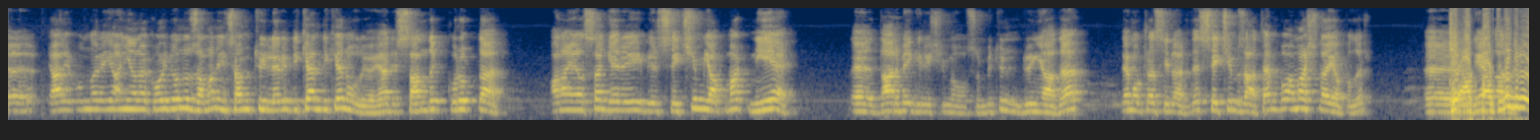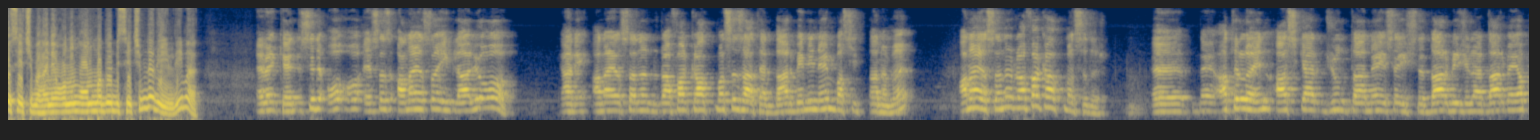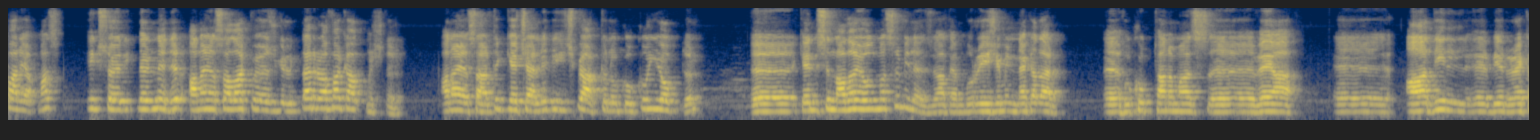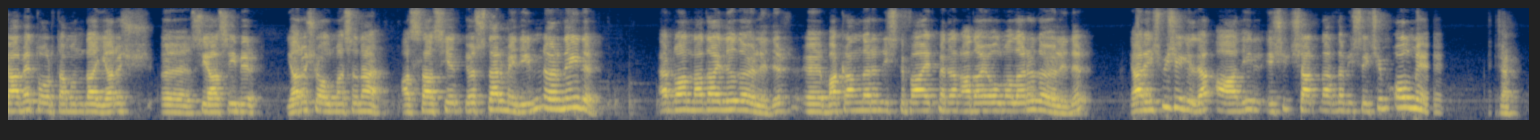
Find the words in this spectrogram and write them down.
yani bunları yan yana koyduğunuz zaman insanın tüyleri diken diken oluyor. Yani sandık kurup da anayasa gereği bir seçim yapmak niye e, darbe girişimi olsun? Bütün dünyada demokrasilerde seçim zaten bu amaçla yapılır. E, Ki AK Parti'de darbe- giriyor seçime. Hani onun olmadığı bir seçim de değil değil mi? Evet kendisi de o, o esas anayasa ihlali o. Yani anayasanın rafa kalkması zaten darbenin en basit tanımı anayasanın rafa kalkmasıdır. Ee, hatırlayın asker, junta neyse işte darbeciler darbe yapar yapmaz ilk söyledikleri nedir? Anayasal hak ve özgürlükler rafa kalkmıştır. Anayasa artık geçerli değil. Hiçbir hakkın hukukun yoktur. Ee, kendisinin aday olması bile zaten bu rejimin ne kadar e, hukuk tanımaz e, veya e, adil e, bir rekabet ortamında yarış e, siyasi bir yarış olmasına hassasiyet göstermediğinin örneğidir. Erdoğan'ın adaylığı da öyledir. E, bakanların istifa etmeden aday olmaları da öyledir. Yani hiçbir şekilde adil, eşit şartlarda bir seçim olmayacak.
